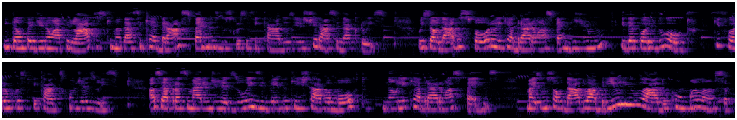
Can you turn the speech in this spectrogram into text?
Então pediram a Pilatos que mandasse quebrar as pernas dos crucificados e os tirasse da cruz. Os soldados foram e quebraram as pernas de um e depois do outro, que foram crucificados com Jesus. Ao se aproximarem de Jesus e vendo que estava morto, não lhe quebraram as pernas mas um soldado abriu-lhe o lado com uma lança,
